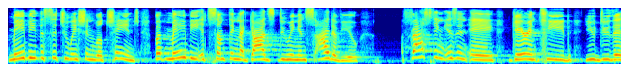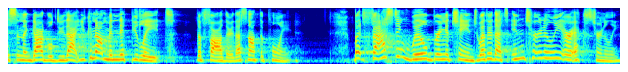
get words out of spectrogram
Maybe the situation will change, but maybe it's something that God's doing inside of you. Fasting isn't a guaranteed, you do this and then God will do that. You cannot manipulate the Father. That's not the point. But fasting will bring a change, whether that's internally or externally.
